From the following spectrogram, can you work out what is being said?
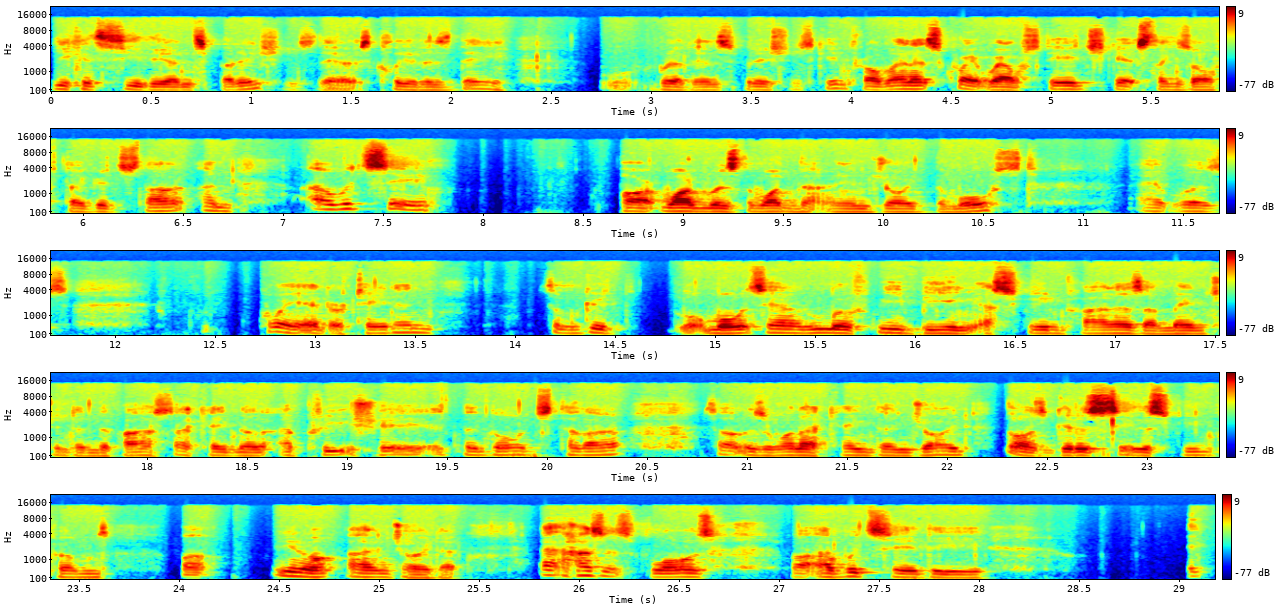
you can see the inspirations there. It's clear as day where the inspirations came from, and it's quite well staged. Gets things off to a good start, and I would say part one was the one that I enjoyed the most. It was quite entertaining. Some good little moments there. And with me being a Scream fan, as I mentioned in the past, I kind of appreciated the nods to that. So that was one I kind of enjoyed. Not as good as, say, the Scream films, but, you know, I enjoyed it. It has its flaws, but I would say the. It,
